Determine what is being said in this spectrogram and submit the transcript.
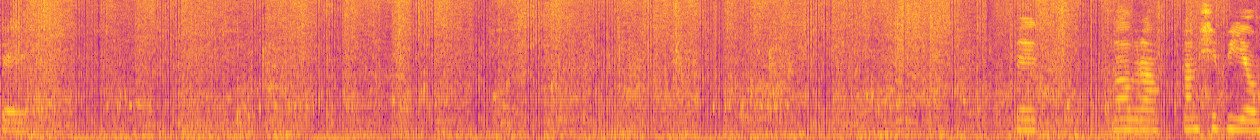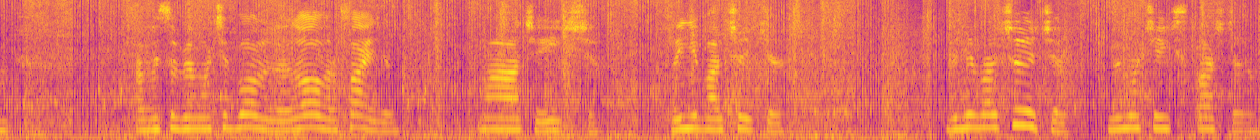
Pyk. Pyk. Dobra, tam się biją. A wy sobie macie wolne. Dobra, fajnie. Macie, idźcie. Wy nie walczycie. Wy nie walczycie. Wy macie ich spać teraz.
